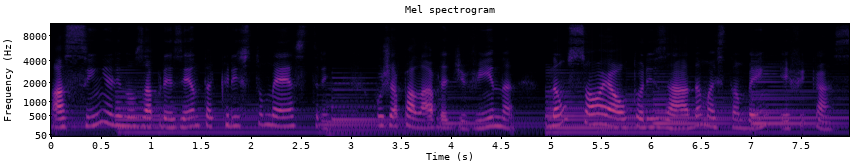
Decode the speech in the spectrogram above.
Assim, ele nos apresenta Cristo Mestre, cuja palavra divina não só é autorizada, mas também eficaz.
